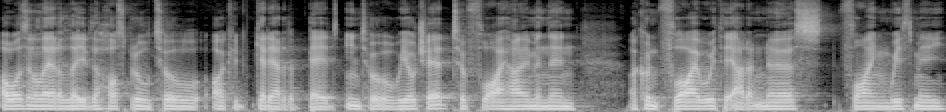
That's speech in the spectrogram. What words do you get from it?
I wasn't allowed to leave the hospital till I could get out of the bed into a wheelchair to fly home, and then I couldn't fly without a nurse flying with me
